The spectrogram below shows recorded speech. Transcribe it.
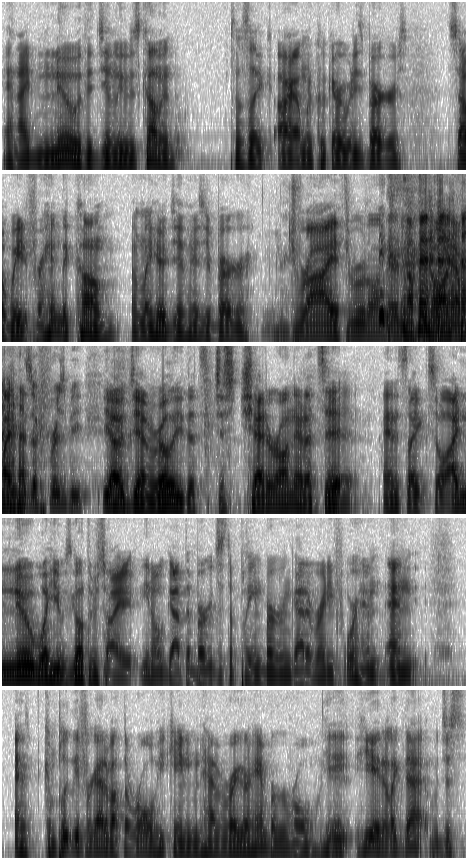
And I knew that Jim Lee was coming, so I was like, "All right, I'm gonna cook everybody's burgers." So I waited for him to come. I'm like, "Here, Jim, here's your burger." Dry, I threw it on there, nothing on it. I'm like, it's a frisbee. Yo, Jim, really? That's just cheddar on there. That's, That's it? it. And it's like, so I knew what he was going through. So I, you know, got the burger, just a plain burger, and got it ready for him. And and completely forgot about the roll. He can't even have a regular hamburger roll. He he ate it like that with just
